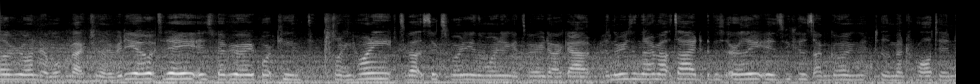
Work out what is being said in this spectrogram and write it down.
Hello everyone and welcome back to another video. Today is February 14th, 2020. It's about 6.40 in the morning, it's very dark out. And the reason that I'm outside this early is because I'm going to the Metropolitan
